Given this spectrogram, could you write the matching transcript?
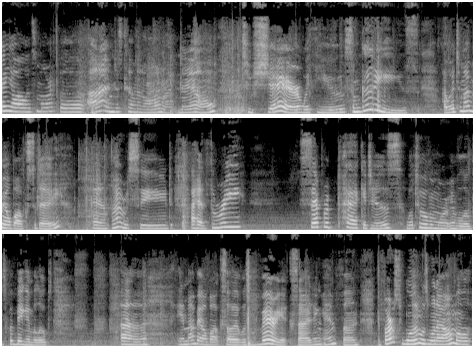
Hey y'all, it's Martha. I'm just coming on right now to share with you some goodies. I went to my mailbox today and I received, I had three separate packages. Well, two of them were envelopes, but big envelopes. Uh, in my mailbox, so it was very exciting and fun. The first one was when I almost,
